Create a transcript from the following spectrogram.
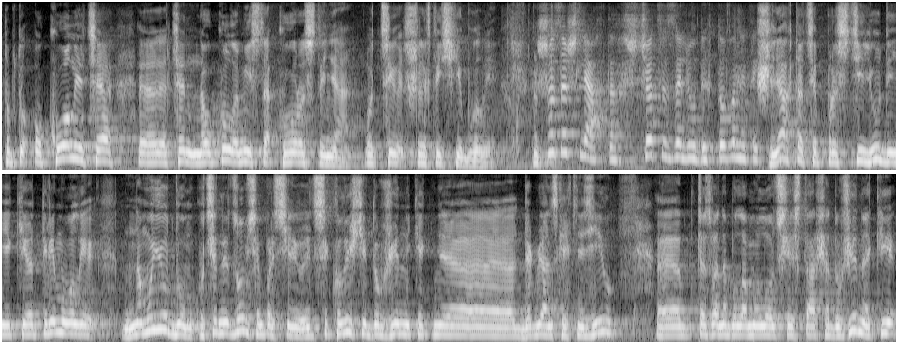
Тобто околиця, е, це навколо міста Коростеня. Оці шляхтичі були. Що за шляхта? Що це за люди? Хто вони такі? Шляхта це прості люди, які отримували, на мою думку, це не зовсім прості люди. Це колишні дружинники кня- дерев'янських князів. Е, Так звана була молодша і старша дружина, які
